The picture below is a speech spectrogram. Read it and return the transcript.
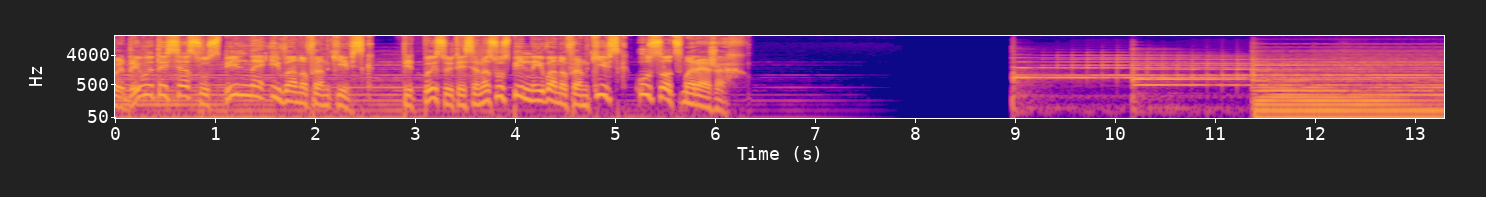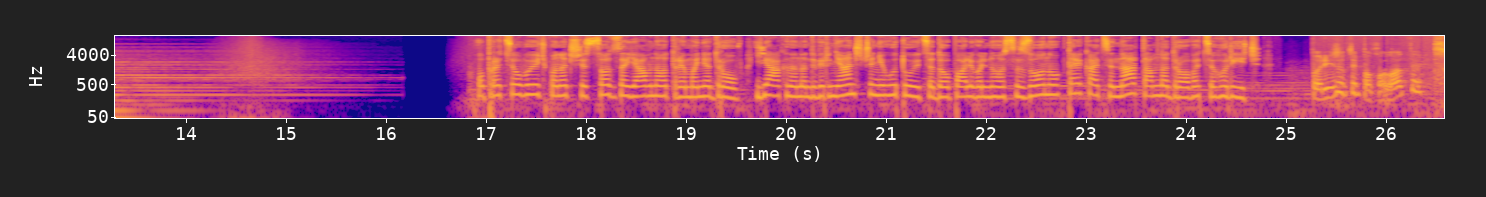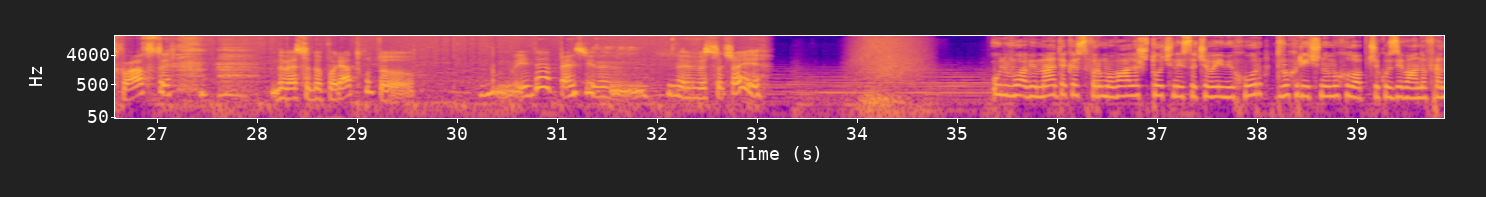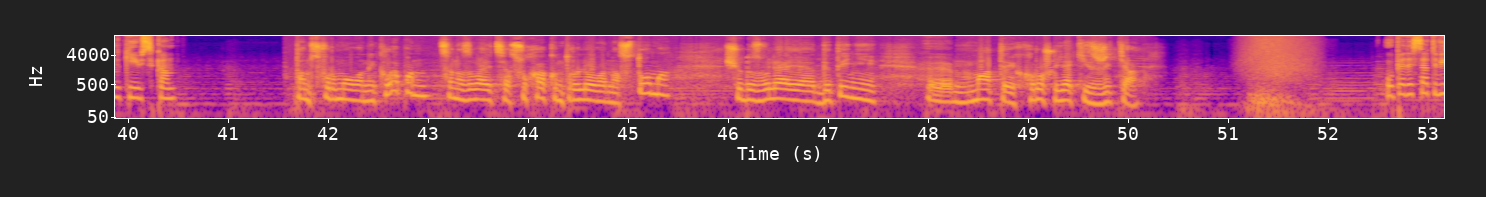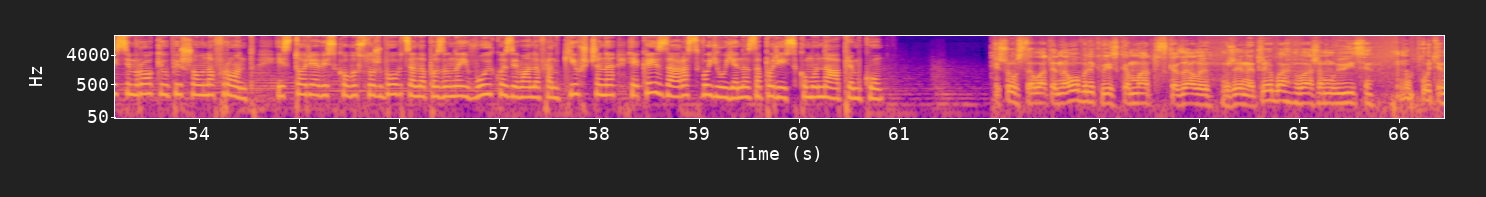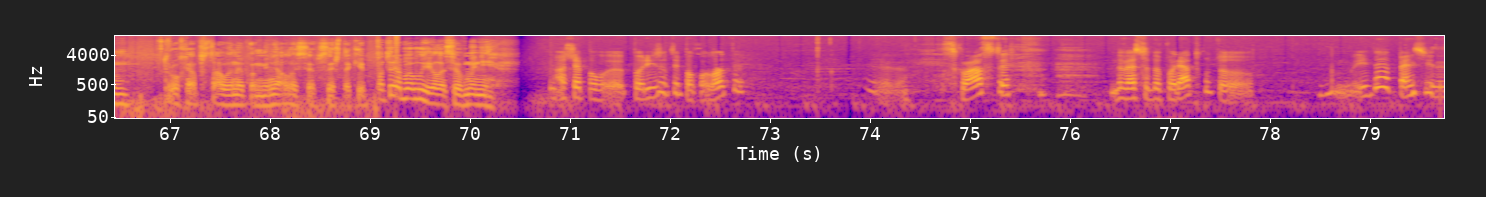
Ви дивитеся Суспільне Івано-Франківськ. Підписуйтеся на Суспільне Івано-Франківськ у соцмережах. Опрацьовують понад 600 заяв на отримання дров. Як на надвірнянщині готуються до опалювального сезону та яка ціна там на дрова цьогоріч. порізати, поколоти, скласти, довести до порядку, то йде, пенсії не- не вистачає. У Львові медики сформували штучний сочовий міхур двохрічному хлопчику з Івано-Франківська. Там сформований клапан, це називається суха контрольована стома, що дозволяє дитині е, мати хорошу якість життя. У 58 років пішов на фронт. Історія військовослужбовця на позивний Вуйко з Івано-Франківщини, який зараз воює на запорізькому напрямку. Пішов ставати на облік, військомат, сказали, вже не треба в вашому віці. Ну потім трохи обставини помінялися, все ж таки. Потреба виявилася в мені. А ще порізати, поколоти, е, скласти, довести до порядку, то йде, пенсії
